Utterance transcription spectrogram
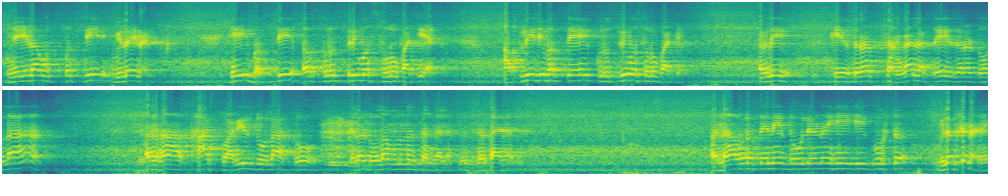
म्हणजे हिला उत्पत्ती विलय नाही. ही भक्ती अकृत्रिम स्वरूपाची आहे. आपली जी भक्ती आहे ही कृत्रिम स्वरूपाची आहे. अगदी कीर्तनात सांगायला लागतं "हे जरा डोला हा." कारण हा खास स्वारीच डोला असतो. त्याला डोला म्हणूनच सांगायला लागतो. दुसरं काय झालं अनावरतेने डोलेणं ही एक गोष्ट विलक्षण आहे.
